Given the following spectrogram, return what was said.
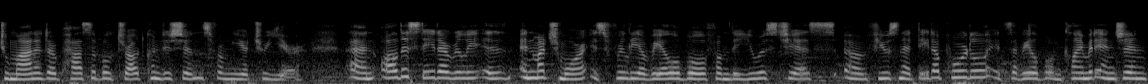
to monitor possible drought conditions from year to year. And all this data really is, and much more is freely available from the USGS uh, FEWS NET data portal. It's available in Climate Engine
